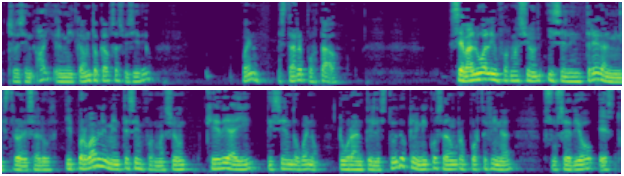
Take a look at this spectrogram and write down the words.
Entonces dicen, ay, ¿el medicamento causa suicidio? Bueno, está reportado se evalúa la información y se le entrega al Ministerio de Salud. Y probablemente esa información quede ahí diciendo, bueno, durante el estudio clínico se da un reporte final, sucedió esto,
